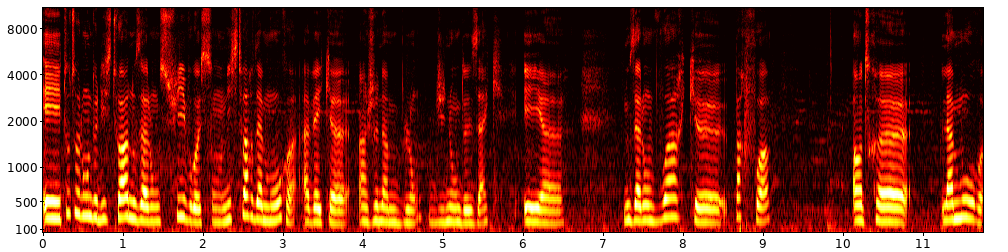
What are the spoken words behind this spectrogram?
Et tout au long de l'histoire, nous allons suivre son histoire d'amour avec euh, un jeune homme blond du nom de Zach. Et euh, nous allons voir que parfois, entre l'amour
